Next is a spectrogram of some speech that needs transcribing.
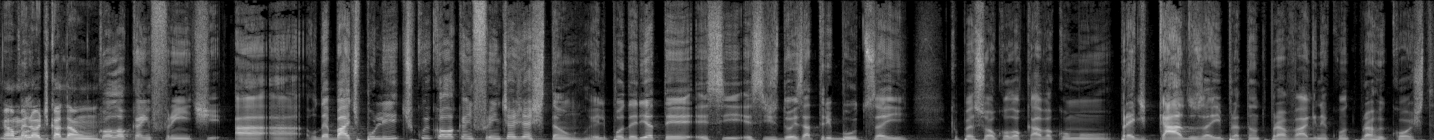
É o melhor Co de cada um. Colocar em frente a, a, o debate político e colocar em frente a gestão. Ele poderia ter esse, esses dois atributos aí que o pessoal colocava como predicados aí para tanto para Wagner quanto para Rui Costa.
